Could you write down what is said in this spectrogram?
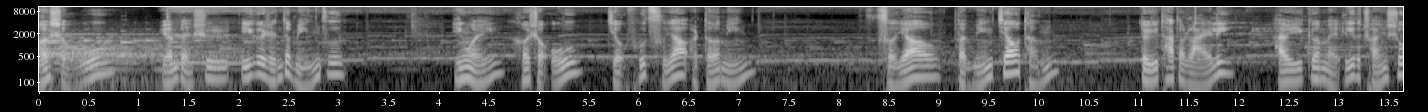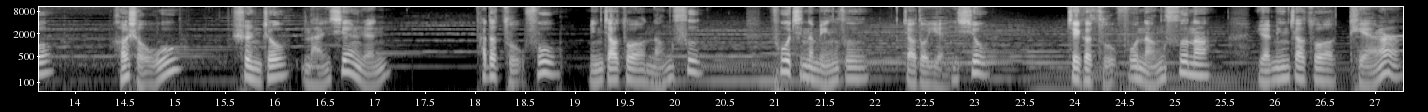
何首乌原本是一个人的名字，因为何首乌久服此药而得名。此药本名焦藤，对于它的来历，还有一个美丽的传说。何首乌，顺州南县人，他的祖父名叫做能四，父亲的名字叫做延秀。这个祖父能四呢，原名叫做田儿，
